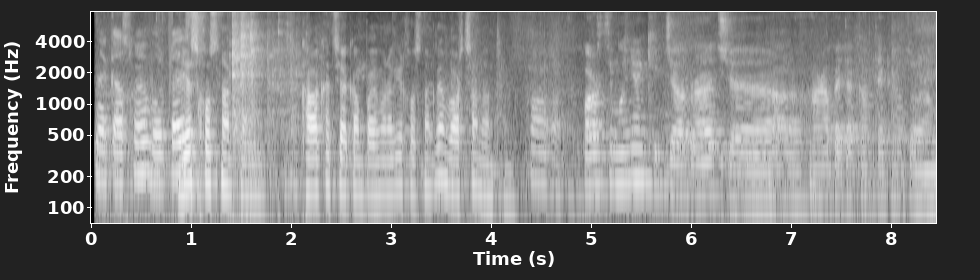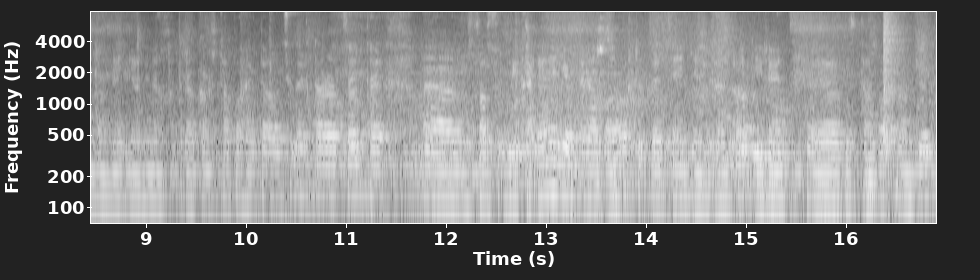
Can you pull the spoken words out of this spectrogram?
Ներկայացնում եմ որպես Ես խոսնակն եմ, քաղաքացիական պայմանագրի խոսնակն եմ Վարչան անդամ։ Պարոն Սիմոնյան քիչ առաջ հանրապետական տեխնոց Օրամ Դանիելյանի նախընտրական շտաբը հայտարարություն էր տարածել, թե Սասուն Միքայելյանը եւ նրա բարոյը ծեցին ենթարկել իրենց վստահված անդիլ։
